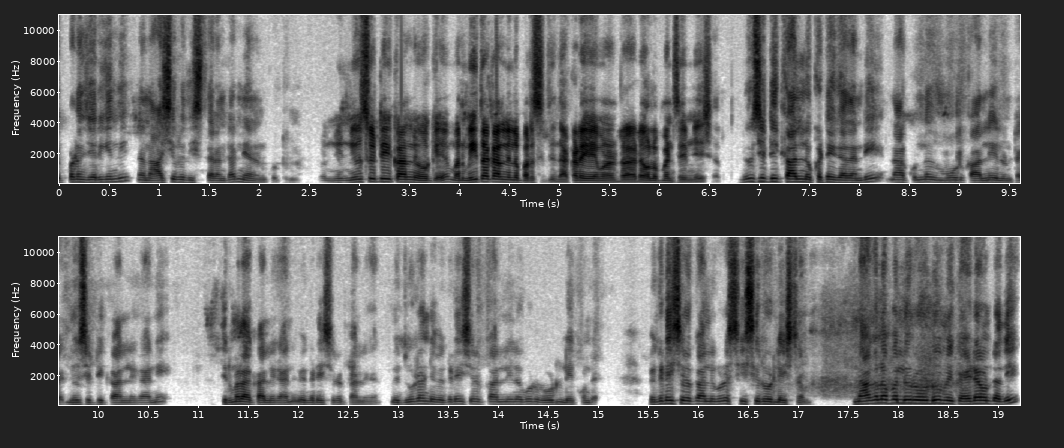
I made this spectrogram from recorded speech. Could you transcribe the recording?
చెప్పడం జరిగింది. నన్ను ఆశీర్వదిస్తారంట నేను అనుకుంటున్నాను న్యూ- సిటీ కాలనీ ఓకే. మరి మిగతా కాలనీల పరిస్థితి? అక్కడ ఏమైనా డెవలప్మెంట్స్ ఏం చేశారు? న్యూ సిటీ కాలనీ ఒకటే కదండి. నాకున్నది మూడు కాలనీలు ఉంటాయి. న్యూ సిటీ కాలనీ కానీ తిరుమల కాలనీ కానీ వెంకటేశ్వర కాలనీ కానీ. మీరు చూడండి వెంకటేశ్వర కాలనీలో కూడా రోడ్లు లేకుండే. వెంకటేశ్వర కాలనీ కూడా సీసీ రోడ్లు వేసినాం. నాగలపల్లి రోడ్డు మీకు ఐడియా ఉంటుంది?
